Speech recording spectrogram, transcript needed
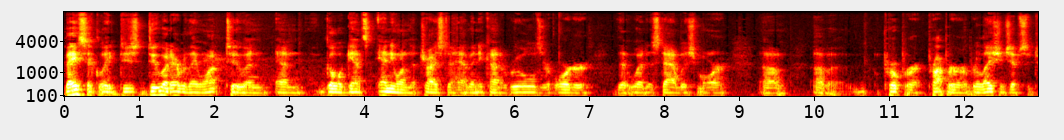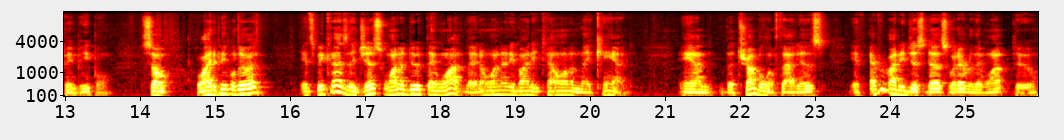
basically just do whatever they want to and, and go against anyone that tries to have any kind of rules or order that would establish more um, of proper, proper relationships between people. So why do people do it? It's because they just want to do what they want. They don't want anybody telling them they can't. And the trouble with that is if everybody just does whatever they want to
